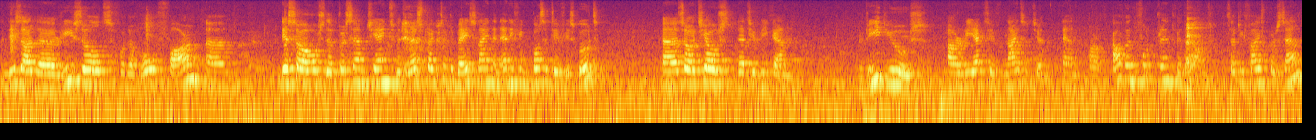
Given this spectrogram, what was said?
And these are the results for the whole farm. Um, This shows the percent change with respect to the baseline and anything positive is good. Uh, so it shows that you, we can reduce our reactive nitrogen and our carbon footprint with around 35%.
